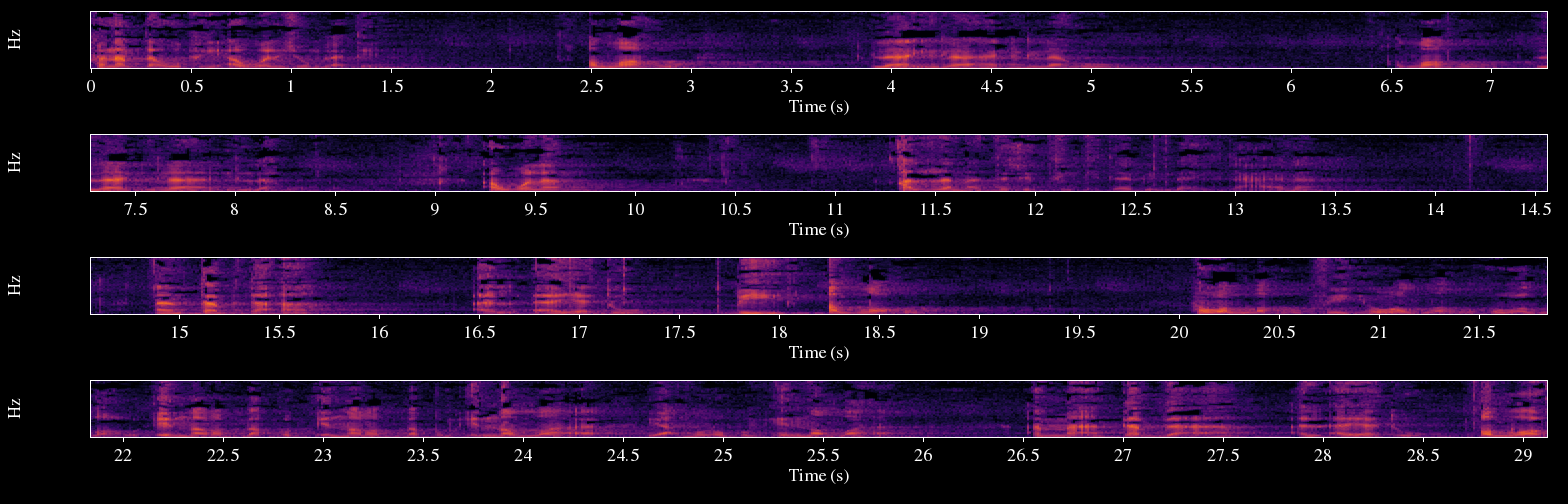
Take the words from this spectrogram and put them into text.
فنبدأ في أول جملة. الله لا إله إلا هو. الله لا إله إلا هو. اولا قلما تجد في كتاب الله تعالى أن تبدأ الآية بالله هو الله فيه هو الله هو الله. إن ربكم إن ربكم إن الله يأمركم إن الله. أما أن تبدأ الآية الله.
